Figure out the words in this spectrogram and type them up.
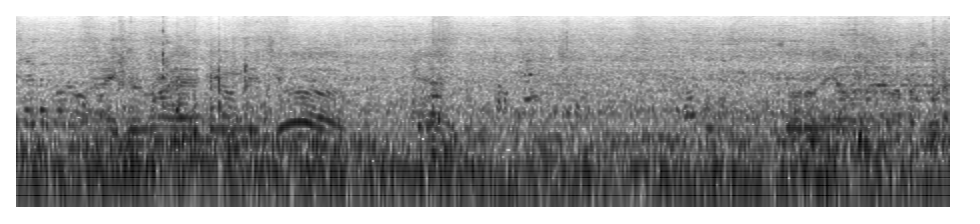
Mga idol mga ka-YouTube. Yan. Suro na yung mga basura.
